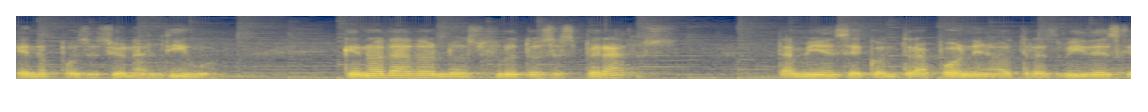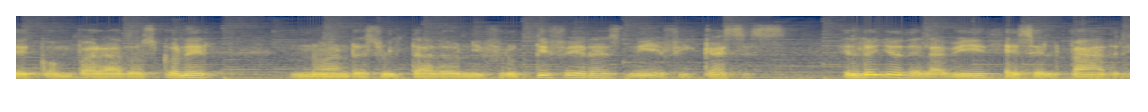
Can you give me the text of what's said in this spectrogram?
en oposición al antiguo, que no ha dado los frutos esperados también se contrapone a otras vides que comparados con él no han resultado ni fructíferas ni eficaces. El dueño de la vid es el Padre.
